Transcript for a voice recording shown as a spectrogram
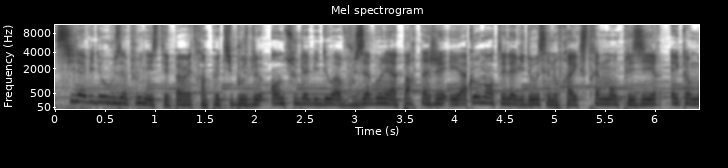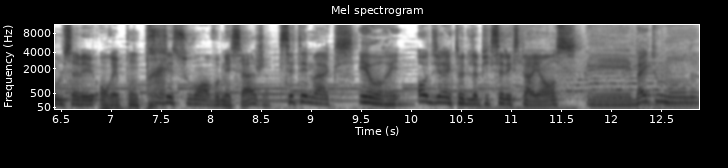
Si la vidéo vous a plu, n'hésitez pas à mettre un petit pouce bleu en dessous de la vidéo, à vous abonner, à partager et à commenter la vidéo, ça nous fera extrêmement plaisir et comme vous le savez, on répond très souvent à vos messages. C'était Max Et Auré. en direct de la Pixel Experience. Et bye tout le monde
